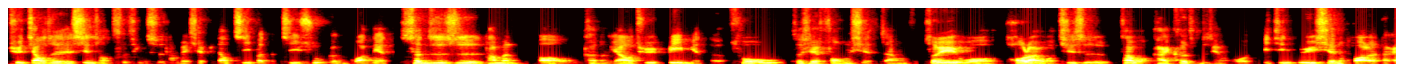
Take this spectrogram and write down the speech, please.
去教这些新手刺青师他们一些比较基本的技术跟观念，甚至是他们哦可能要去避免的错误这些风险这样子。所以我后来我其实在我开课程之前，我已经预先花了大概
